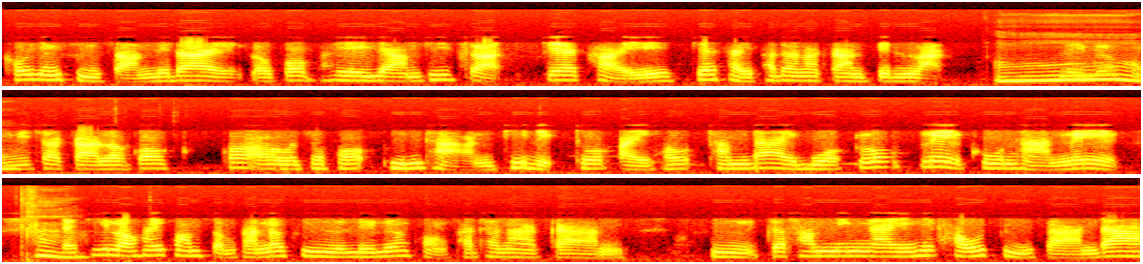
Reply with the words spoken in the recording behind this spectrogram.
เขายังสื่อสารไม่ได้เราก็พยายามที่จะแก้ไข แก้ไขพัฒนาการเป็นหลักอ๋อในเรื่องของวิชาการแล้วก็ก็เอาเฉพาะพื้นฐานที่เด็กทั่วไปเขาทำได้บวกลบเลขคูณหารเลขค่ะแต่ที่เราให้ความสำคัญก็คือในเรื่องของพัฒนาการ คือจะทำยังไงให้เขาสื่อสารได้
